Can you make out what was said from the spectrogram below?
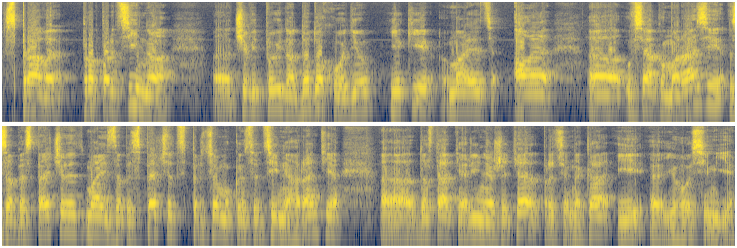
справи пропорційно чи відповідно до доходів, які маються, але е, у всякому разі забезпечують, мають забезпечити при цьому конституційна гарантія е, достатнього рівня життя працівника і е, його сім'ї.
